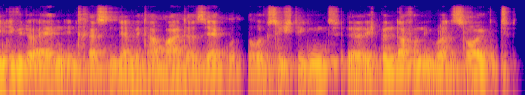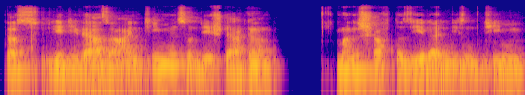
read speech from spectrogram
individuellen Interessen der Mitarbeiter sehr gut berücksichtigend. Äh, ich bin davon überzeugt, dass je diverser ein Team ist und je stärker man es schafft, dass jeder in diesem Team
